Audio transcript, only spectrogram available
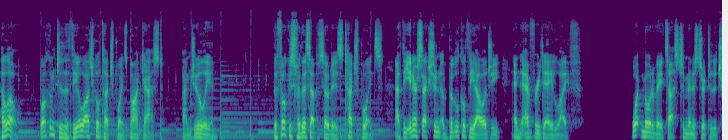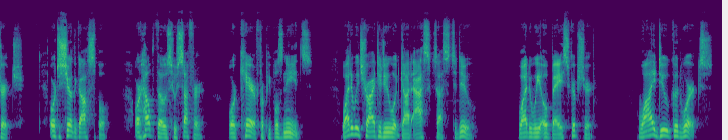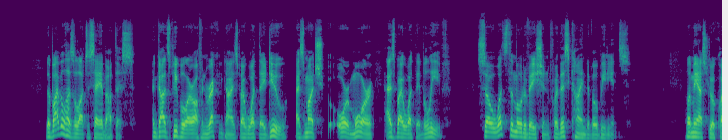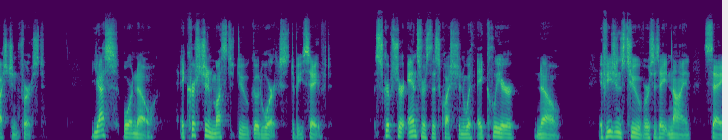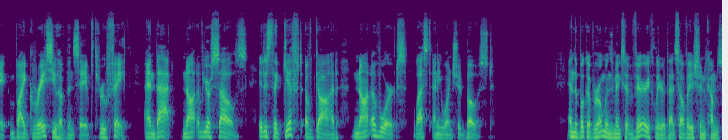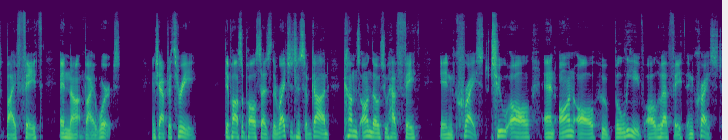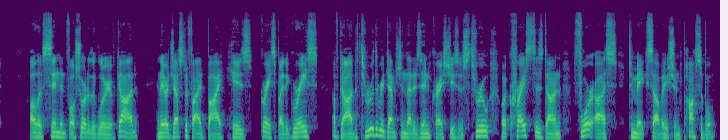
Hello, welcome to the Theological Touchpoints podcast. I'm Julian. The focus for this episode is Touchpoints at the intersection of biblical theology and everyday life. What motivates us to minister to the church, or to share the gospel, or help those who suffer, or care for people's needs? Why do we try to do what God asks us to do? Why do we obey Scripture? Why do good works? The Bible has a lot to say about this, and God's people are often recognized by what they do as much or more as by what they believe. So, what's the motivation for this kind of obedience? Let me ask you a question first. Yes or no? A Christian must do good works to be saved. Scripture answers this question with a clear no. Ephesians 2 verses 8 and 9 say, By grace you have been saved through faith, and that not of yourselves. It is the gift of God, not of works, lest anyone should boast. And the book of Romans makes it very clear that salvation comes by faith and not by works. In chapter 3, the apostle Paul says the righteousness of God comes on those who have faith in Christ to all and on all who believe, all who have faith in Christ. All have sinned and fall short of the glory of God, and they are justified by his grace, by the grace of God through the redemption that is in Christ Jesus, through what Christ has done for us to make salvation possible.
